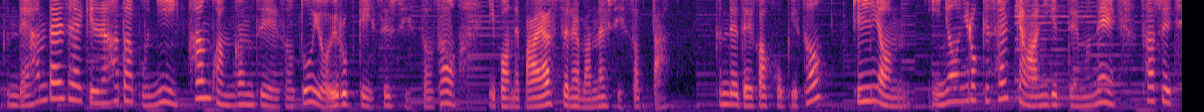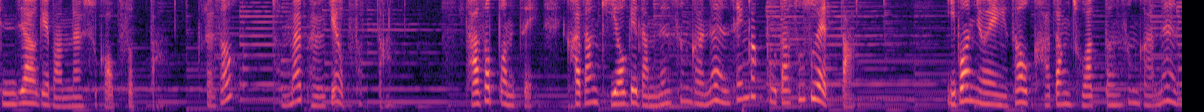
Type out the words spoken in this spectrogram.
근데 한 달 살기를 하다 보니 한 관광지에서도 여유롭게 있을 수 있어서 이번에 마야스를 만날 수 있었다. 근데 내가 거기서 1년, 2년 이렇게 살 게 아니기 때문에 사실 진지하게 만날 수가 없었다. 그래서 정말 별게 없었다. 다섯 번째, 가장 기억에 남는 순간은 생각보다 소소했다. 이번 여행에서 가장 좋았던 순간은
